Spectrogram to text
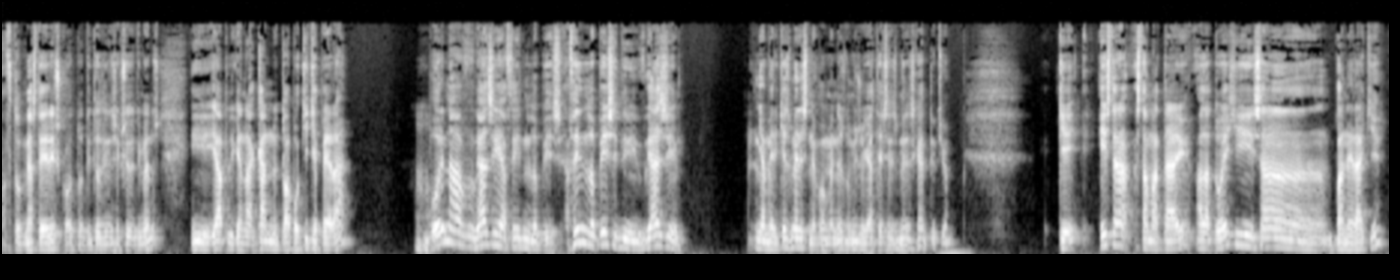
αυτό με αστερίσκο το ότι το δίνει σε εξουδοτημένου, η Apple για να κάνουν το από εκεί και πέρα μπορεί να βγάζει αυτή την ειδοποίηση. Αυτή την ειδοποίηση τη βγάζει για μερικές μέρες συνεχόμενες, νομίζω για τέσσερις μέρες κάτι τέτοιο. Και ύστερα σταματάει, αλλά το έχει σαν μπανεράκι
